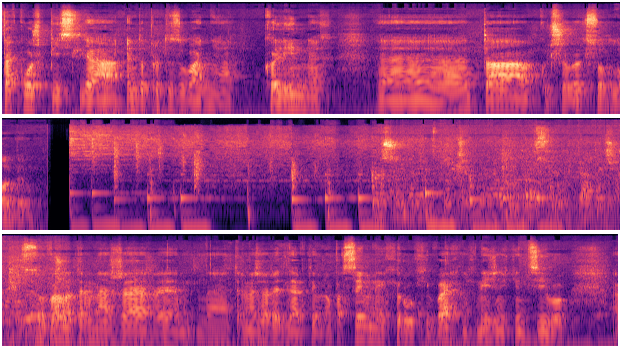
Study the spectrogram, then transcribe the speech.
також після ендопротезування колінних та кульшових суглобів. Велотренажери, е, тренажери для активно-пасивних рухів, верхніх, нижніх кінцівок, е,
